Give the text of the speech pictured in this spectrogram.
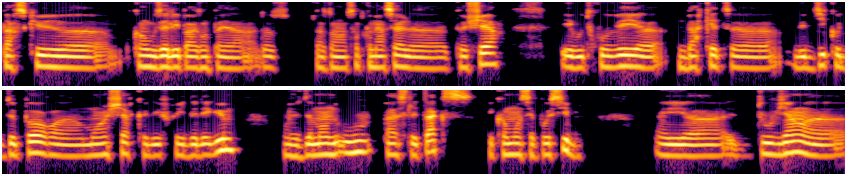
Parce que euh, quand vous allez par exemple dans, dans un centre commercial peu cher et vous trouvez une barquette de 10 côtes de porc moins cher que des fruits et des légumes, on se demande où passent les taxes et comment c'est possible. Et d'où vient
